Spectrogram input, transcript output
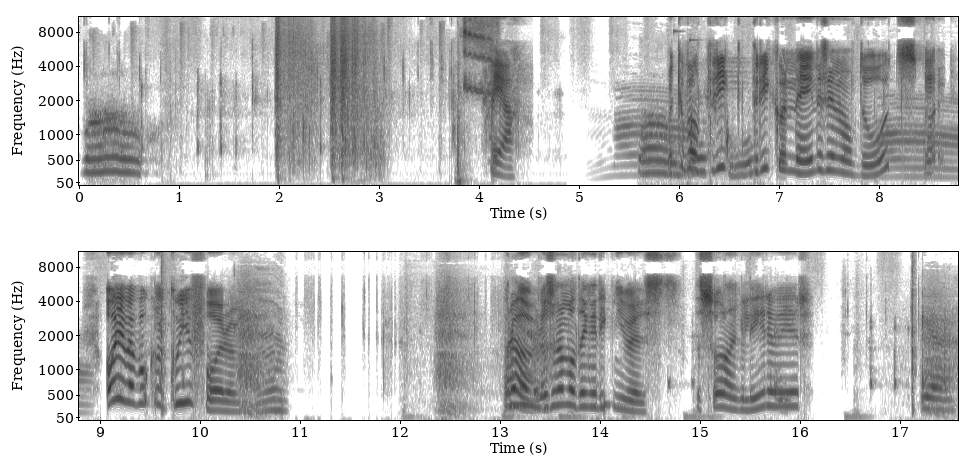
Wow. Maar ja, maar ik heb al drie, drie konijnen zijn al dood. Oh ja, we hebben ook een koeienvorm. Bro, dat zijn allemaal dingen die ik niet wist. Dat is zo lang geleden weer. Ja.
